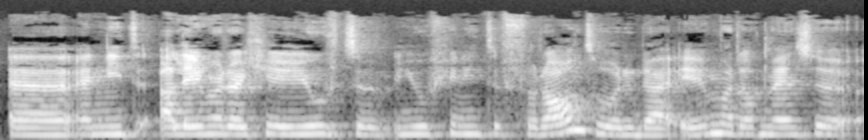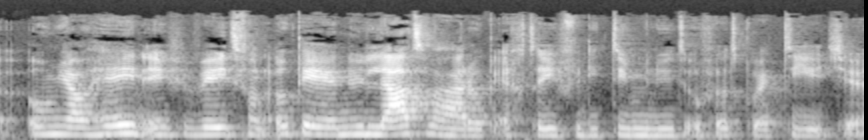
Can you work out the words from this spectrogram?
Eh, en niet alleen maar dat je je hoeft, te, je hoeft je niet te verantwoorden daarin, maar dat mensen om jou heen even weten van oké, en nu laten we haar ook echt even die 10 minuten of dat kwartiertje.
